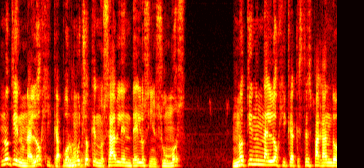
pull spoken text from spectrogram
no, tiene una lógica. Por mucho que nos hablen de los insumos, no tiene una lógica que estés pagando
